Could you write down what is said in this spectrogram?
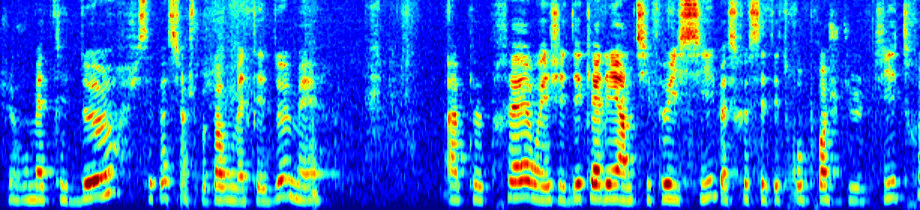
je vais vous mettre les deux. Je sais pas si je peux pas vous mettre les deux, mais à peu près. Oui, j'ai décalé un petit peu ici parce que c'était trop proche du titre.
